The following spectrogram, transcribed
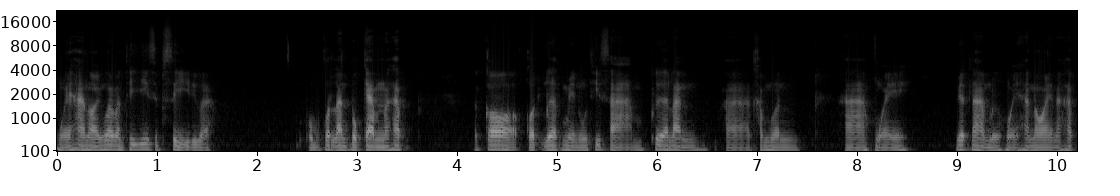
หวยฮานอยงวดวันที่ยี่สิบสี่ดีกว่า ผมกดรันโปรแกรมนะครับ แล้วก็กดเลือกเมนูที่ 3 เพื่อรันอ่าคำนวณหาหวยเวียดนามหรือหวยฮานอยนะครับ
